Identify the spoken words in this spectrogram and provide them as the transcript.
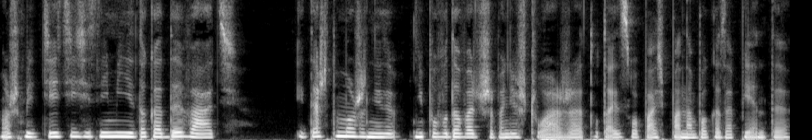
Możesz mieć dzieci i się z nimi nie dogadywać. I też to może nie, nie powodować, że będziesz czuła, że tutaj złapałaś Pana Boga zapięty.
